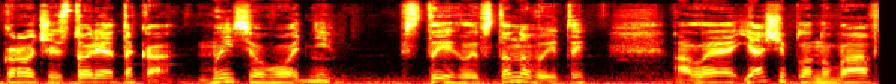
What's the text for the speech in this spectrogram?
Коротше, історія така. Ми сьогодні встигли встановити, але я ще планував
